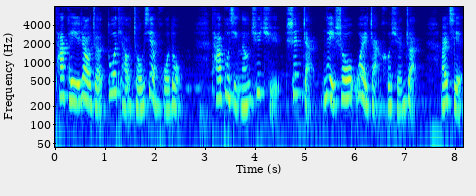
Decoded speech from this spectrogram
它可以绕着多条轴线活动。它不仅能屈曲、伸展、内收、外展和旋转，而且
